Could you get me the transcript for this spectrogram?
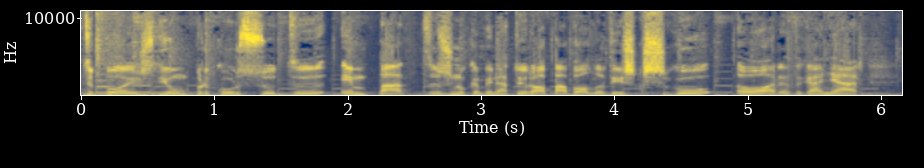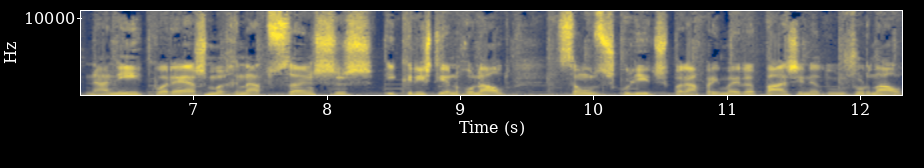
Depois de um percurso de empates no Campeonato Europa, a bola diz que chegou a hora de ganhar. Nani, Quaresma, Renato Sanches e Cristiano Ronaldo são os escolhidos para a primeira página do jornal.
